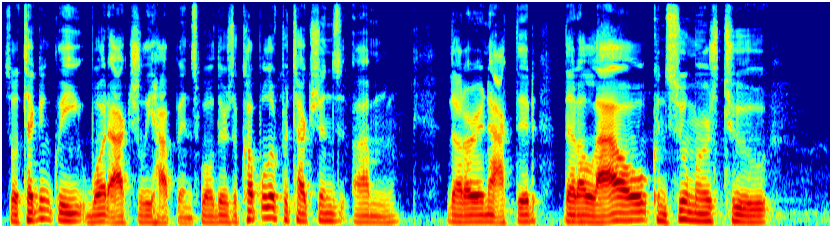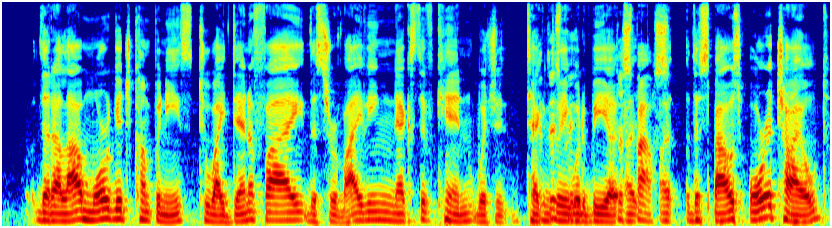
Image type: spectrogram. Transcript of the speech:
So technically, what actually happens? Well, there's a couple of protections um, that are enacted that allow consumers to that allow mortgage companies to identify the surviving next of kin, which technically would be a, the a- spouse. a- the spouse or a child,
